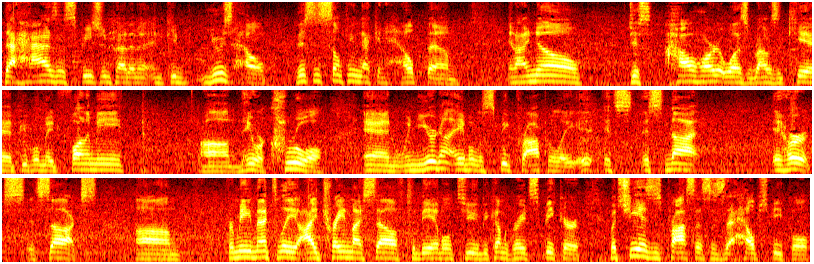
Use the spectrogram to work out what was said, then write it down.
that has a speech impediment and could use help, this is something that can help them. And I know just how hard it was when I was a kid. People made fun of me, um, they were cruel. And when you're not able to speak properly, it, it's, it's not, it hurts, it sucks. Um, for me, mentally, I trained myself to be able to become a great speaker. But she has these processes that helps people,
